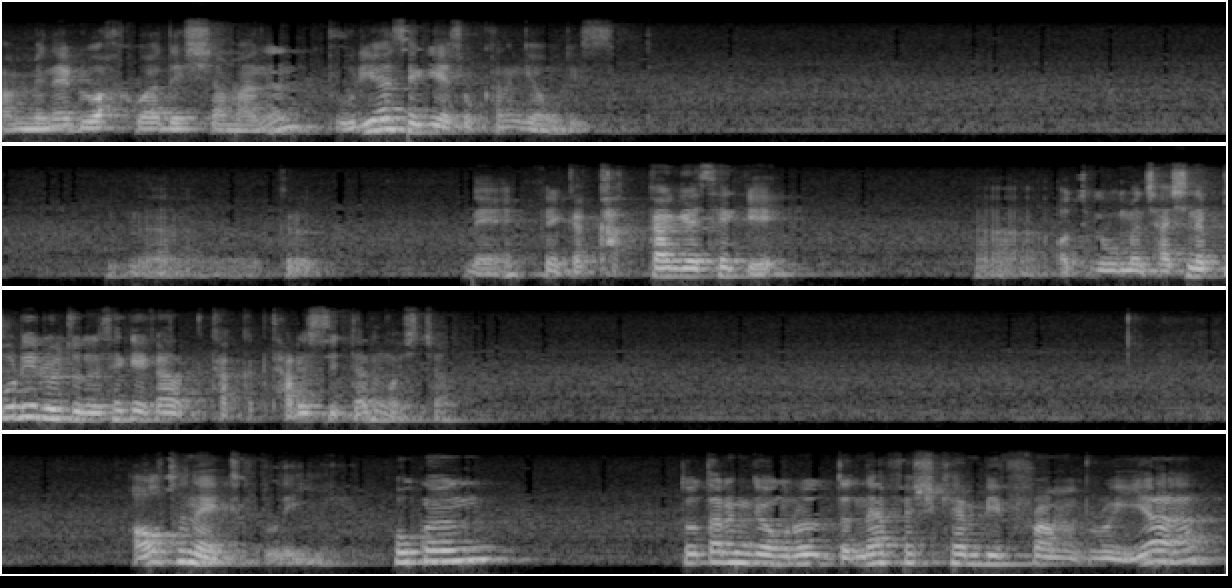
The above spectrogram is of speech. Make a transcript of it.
반면에 루아흐와 네샤마는 부리아 세계에 속하는 경우도 있습니다. 네, 그러니까 각각의 세계 어, 떻게 보면 자신의 뿌리를 두는 세계가 각각 다를 수 있다는 것이죠. Alternatively, 혹은 또 다른 경우로 the nefesh can be from Bria,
